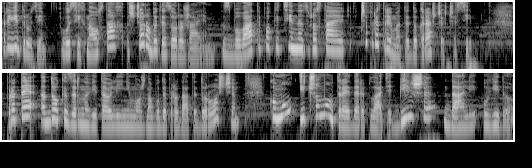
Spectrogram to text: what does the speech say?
Привіт, друзі! В усіх на устах, що робити з урожаєм? Збувати, поки ціни зростають, чи притримати до кращих часів? Проте, доки зернові та олійні можна буде продати дорожче, кому і чому трейдери платять більше, далі у відео.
